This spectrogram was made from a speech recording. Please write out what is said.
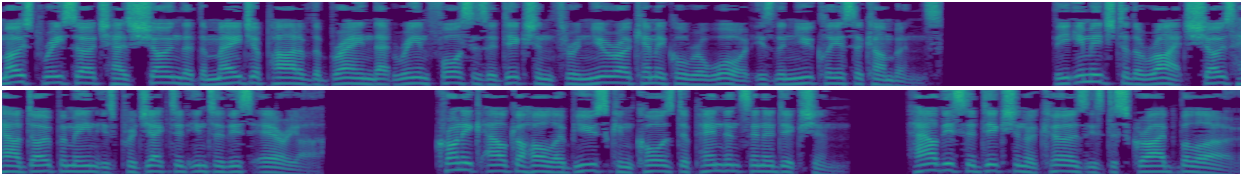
Most research has shown that the major part of the brain that reinforces addiction through neurochemical reward is the nucleus accumbens. The image to the right shows how dopamine is projected into this area. Chronic alcohol abuse can cause dependence and addiction. How this addiction occurs is described below.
